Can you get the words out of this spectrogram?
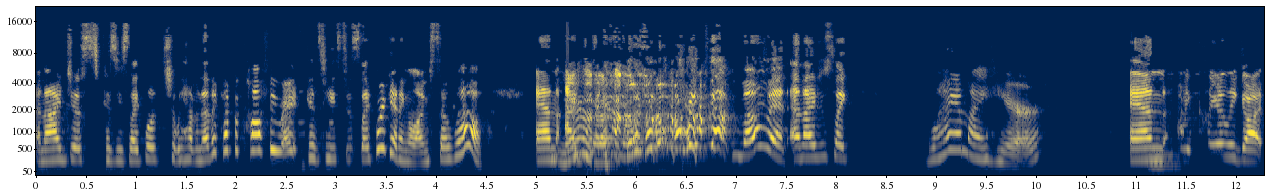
and I just, because he's like, well, should we have another cup of coffee, right? Because he's just like, we're getting along so well. And yeah. I just took that moment, and I just like, why am I here? And mm. I clearly got,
